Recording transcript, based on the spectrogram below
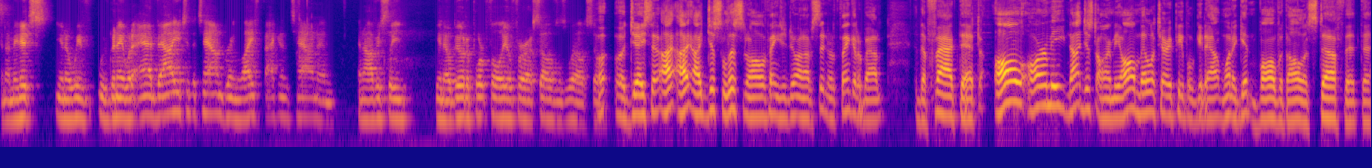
and I mean, it's you know we've we've been able to add value to the town, bring life back into the town, and and obviously you know build a portfolio for ourselves as well. So, uh, uh, Jason, I, I, I just listened to all the things you're doing. I'm sitting there thinking about the fact that all army, not just army, all military people get out want to get involved with all the stuff that uh,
